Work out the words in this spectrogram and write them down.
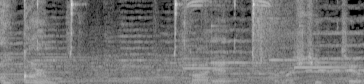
Oh, Garm! Got it. For much cheaper, too.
